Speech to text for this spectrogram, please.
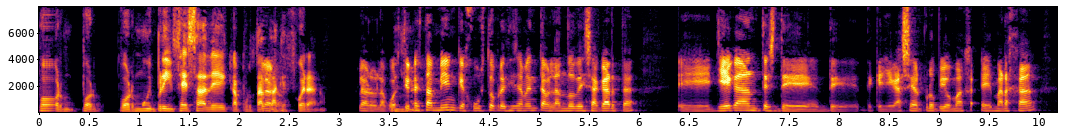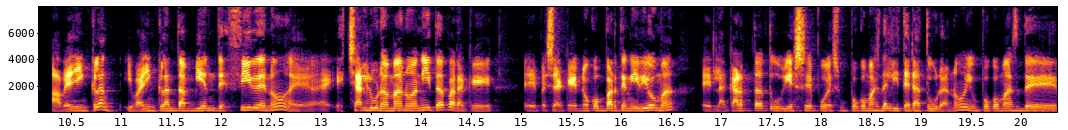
por, muy princesa de Capurtala que fuera, ¿no? Claro, la cuestión es también que justo precisamente hablando de esa carta, eh, llega antes de, que llegase al propio eh, Marja a Valle Inclán. Y Valle Inclán también decide, ¿no? Eh, echarle una mano a Anita para que eh, pese a que no comparten idioma, eh, la carta tuviese pues un poco más de literatura, ¿no? Y un poco más de,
